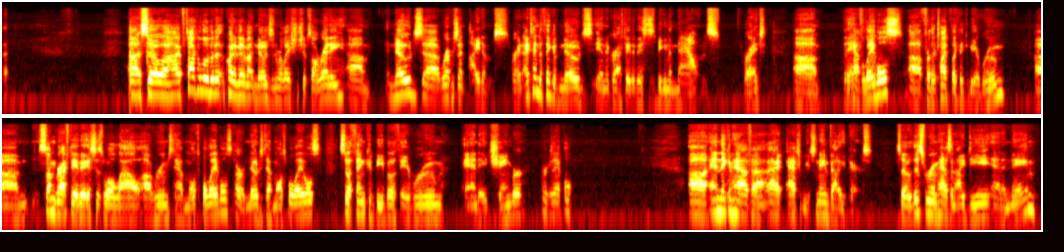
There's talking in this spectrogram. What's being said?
uh, so uh, I've talked a little bit, quite a bit about nodes and relationships already. Um, nodes uh, represent items, right? I tend to think of nodes in a graph database as being the nouns, right? Um, they have labels uh, for their type, like it could be a room. Um, some graph databases will allow uh, rooms to have multiple labels or nodes to have multiple labels. So a thing could be both a room and a chamber, for example. Uh, and they can have attributes, name value pairs. So this room has an ID and a name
